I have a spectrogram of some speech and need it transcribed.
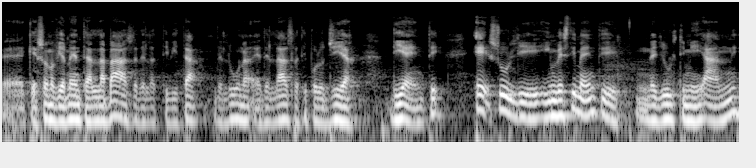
eh, che sono ovviamente alla base dell'attività dell'una e dell'altra tipologia di enti e sugli investimenti negli ultimi anni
